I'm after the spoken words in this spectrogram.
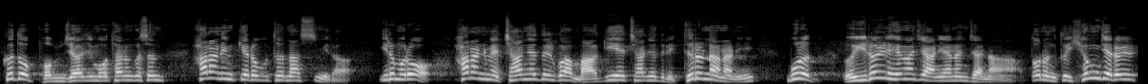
그도 범죄하지 못하는 것은 하나님께로부터 났습니다. 이러므로 하나님의 자녀들과 마귀의 자녀들이 드러나나니 무릇 의를 행하지 아니하는 자나 또는 그 형제를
